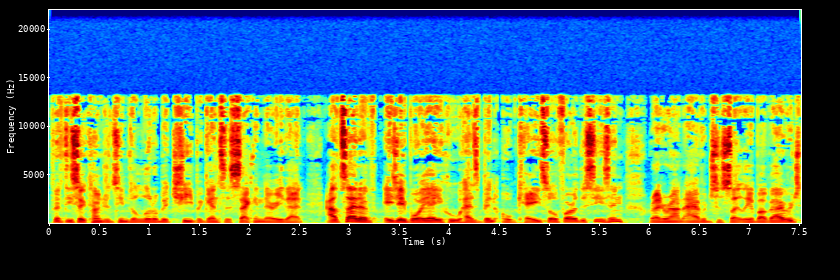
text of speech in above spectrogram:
5,600 seems a little bit cheap against a secondary that, outside of AJ Bouye, who has been okay so far this season, right around average to slightly above average,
